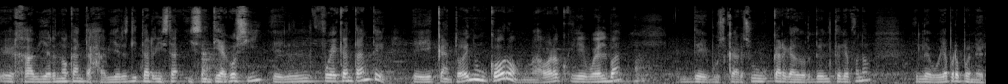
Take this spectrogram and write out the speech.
eh, Javier no canta, Javier es guitarrista y Santiago sí, él fue cantante, eh, cantó en un coro, ahora que vuelva de buscar su cargador del teléfono, le voy a proponer.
